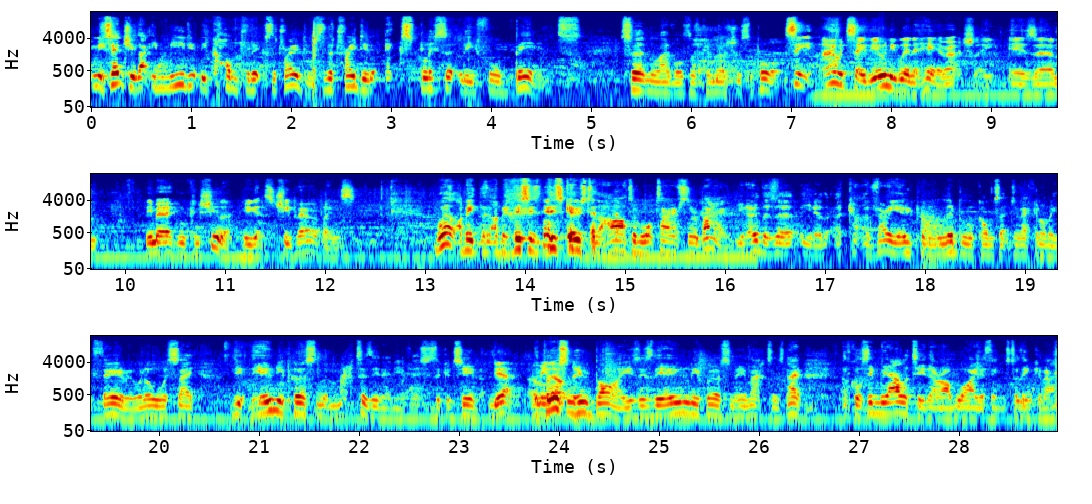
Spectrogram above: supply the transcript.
mean- Essentially, that immediately contradicts the trade deal. So the trade deal explicitly forbids certain levels of commercial support. See, I would say the only winner here actually is um, the American consumer who gets cheaper aeroplanes. Well, I mean, I mean, this is this goes to the heart of what tariffs are about. You know, there's a you know a, a very open and liberal concept of economic theory. Would always say the, the only person that matters in any of this is the consumer. Yeah, I the mean, person I'll- who buys is the only person who matters. Now, of course, in reality, there are wider things to think about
